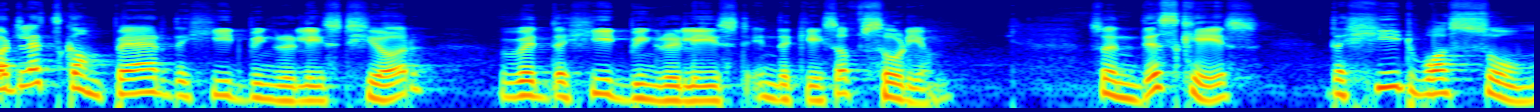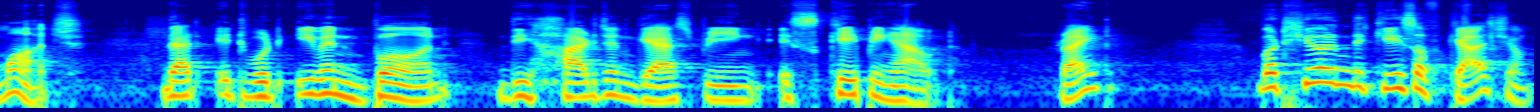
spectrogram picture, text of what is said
But let's compare the heat being released here with the heat being released in the case of sodium. So in this case, the heat was so much that it would even burn the hydrogen gas being escaping out, right? But here in the case of calcium,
